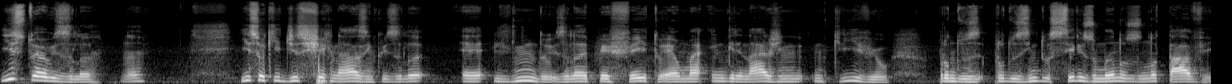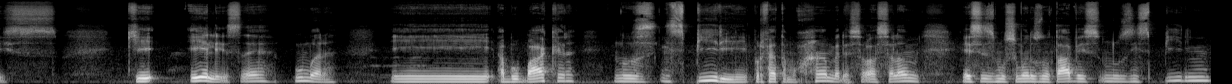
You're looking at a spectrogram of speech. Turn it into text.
Isto é o Islã, né? Isso aqui diz Sheikh Nazim que o Islã é lindo, o Islã é perfeito, é uma engrenagem incrível, produzindo seres humanos notáveis, que eles, né, Umar e Abu Bakr, nos inspire, profeta Muhammad, sallam, esses muçulmanos notáveis nos inspirem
